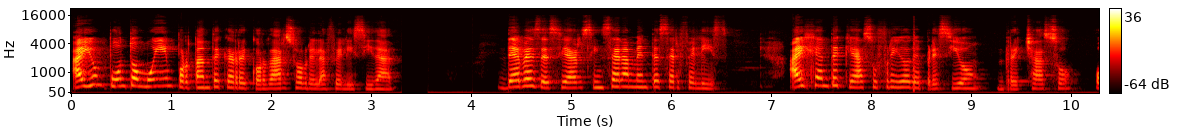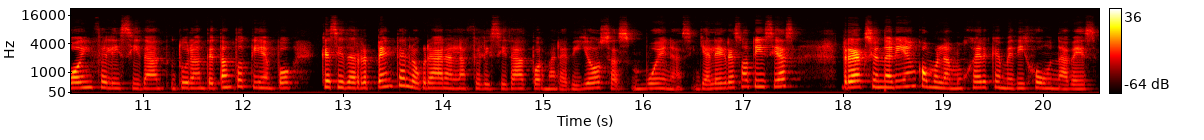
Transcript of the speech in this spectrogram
Hay un punto muy importante que recordar sobre la felicidad. Debes desear sinceramente ser feliz. Hay gente que ha sufrido depresión, rechazo o infelicidad durante tanto tiempo que si de repente lograran la felicidad por maravillosas, buenas y alegres noticias, reaccionarían como la mujer que me dijo una vez,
